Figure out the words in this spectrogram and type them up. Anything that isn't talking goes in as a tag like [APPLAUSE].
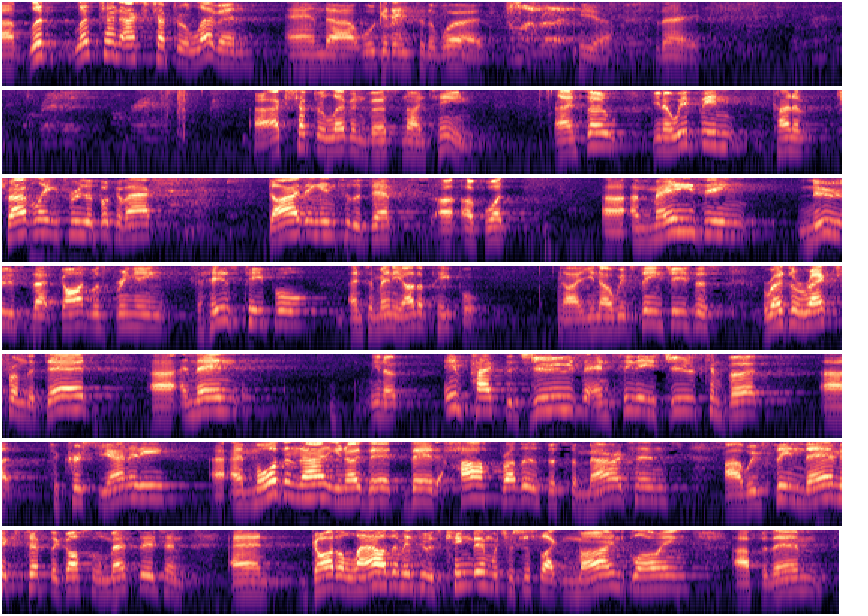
Uh, let's, let's turn to Acts chapter 11 and uh, we'll get into the word on, here today. Uh, Acts chapter 11, verse 19. And so, you know, we've been kind of traveling through the book of Acts, diving into the depths uh, of what uh, amazing news that God was bringing to his people and to many other people. Uh, you know, we've seen Jesus resurrect from the dead uh, and then, you know, impact the Jews and see these Jews convert uh, to Christianity. Uh, and more than that, you know, their, their half brothers, the Samaritans, uh, we've seen them accept the gospel message and, and God allow them into his kingdom, which was just like mind blowing uh, for them.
